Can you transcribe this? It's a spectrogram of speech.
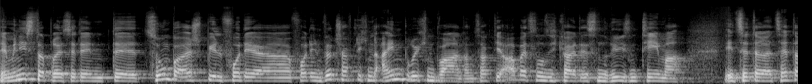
der Ministerpräsident äh, zum Beispiel vor, der, vor den wirtschaftlichen Einbrüchen warnt und sagt, die Arbeitslosigkeit ist ein Riesenthema, etc., etc.,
